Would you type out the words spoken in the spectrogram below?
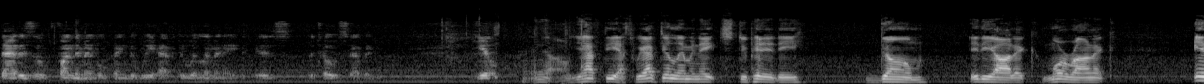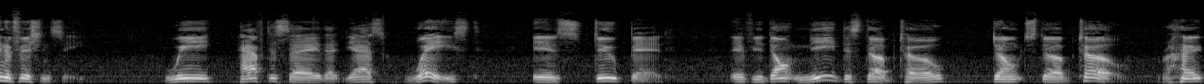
that is a fundamental thing that we have to eliminate is the toe stepping. Guilt. No, you have to, yes, we have to eliminate stupidity, dumb, idiotic, moronic, inefficiency. We have to say that, yes, waste is stupid. If you don't need to stub toe, don't stub toe right?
